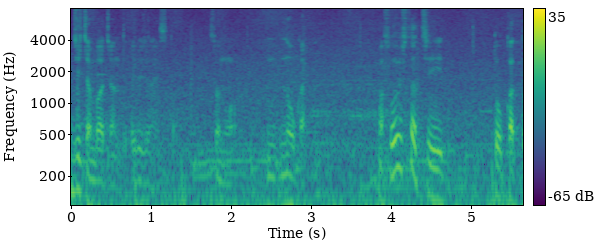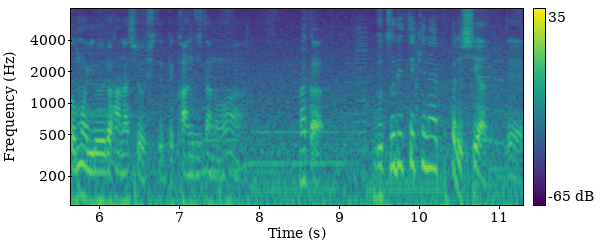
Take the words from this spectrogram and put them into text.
じいちゃんばあちゃんとかいるじゃないですか。その農家に、まあ、そういう人たちとかともいろいろ話をしてて感じたのはなんか物理的なやっぱり視野って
